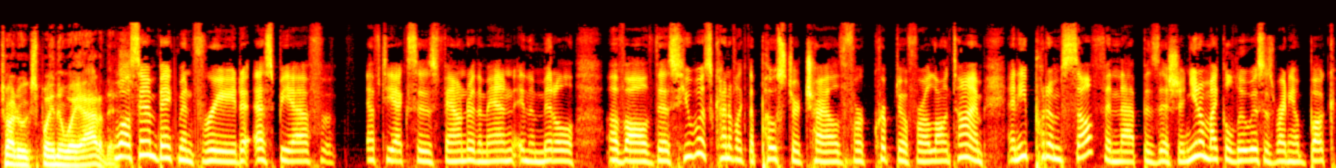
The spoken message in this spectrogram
try to explain their way out of this? Well, Sam Bankman Fried, SBF, FTX's founder, the man in the middle of all of this, he was kind of like the poster child for crypto for a long time. And he put himself in that position. You know, Michael Lewis is writing a book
